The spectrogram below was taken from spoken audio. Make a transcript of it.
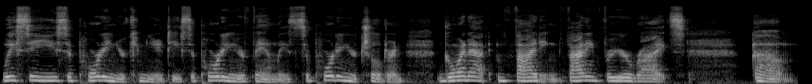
We see you supporting your community, supporting your families, supporting your children, going out and fighting, fighting for your rights, um,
